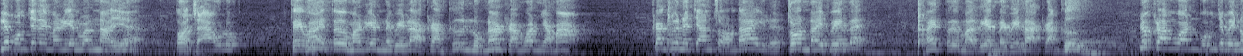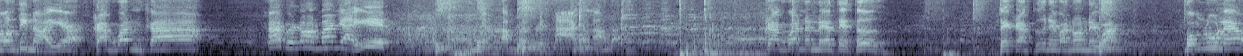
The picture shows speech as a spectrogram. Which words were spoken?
แล้วผมจะได้มาเรียนวันไหนอะต่อเช้าลูกแต่ว่าให้เตอร์มาเรียนในเวลากลางคืนลูกนะกลางวันอย่ามากลางคืนอาจารย์สอนได้เหรอสอนได้เป็นเลยให้เตอร์มาเรียนในเวลากลางคืนแล้วกลางวันผมจะไปนอนที่ไหนอะกลางวันกา ถ้าไปนอนบ้านใหญ่อีกอยาทำให้เป็นตากันแล้วนะกลางวันนั่นแหละแต่เตอร์แต่กลางคืนให้มานอนในวัด ผมรู้แล้ว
